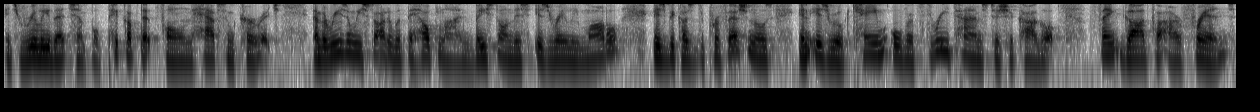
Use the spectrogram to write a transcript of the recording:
It's really that simple. Pick up that phone, have some courage. And the reason we started with the helpline based on this Israeli model is because the professionals in Israel came over three times to Chicago. Thank God for our friends.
